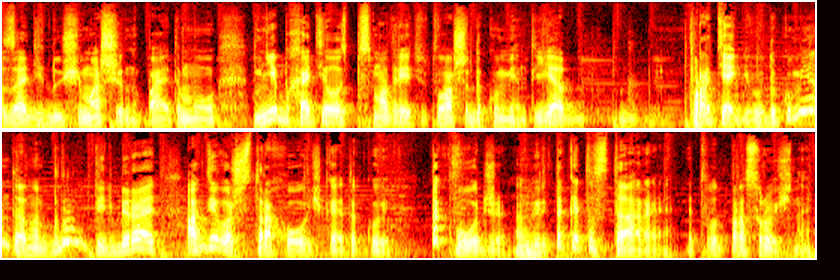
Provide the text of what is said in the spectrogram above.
сзади идущей машины. Поэтому мне бы хотелось посмотреть вот ваши документы. Я протягиваю документы, она брум, перебирает. А где ваша страховочка? Я такой, так вот же. Она говорит, так это старая, это вот просроченная.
